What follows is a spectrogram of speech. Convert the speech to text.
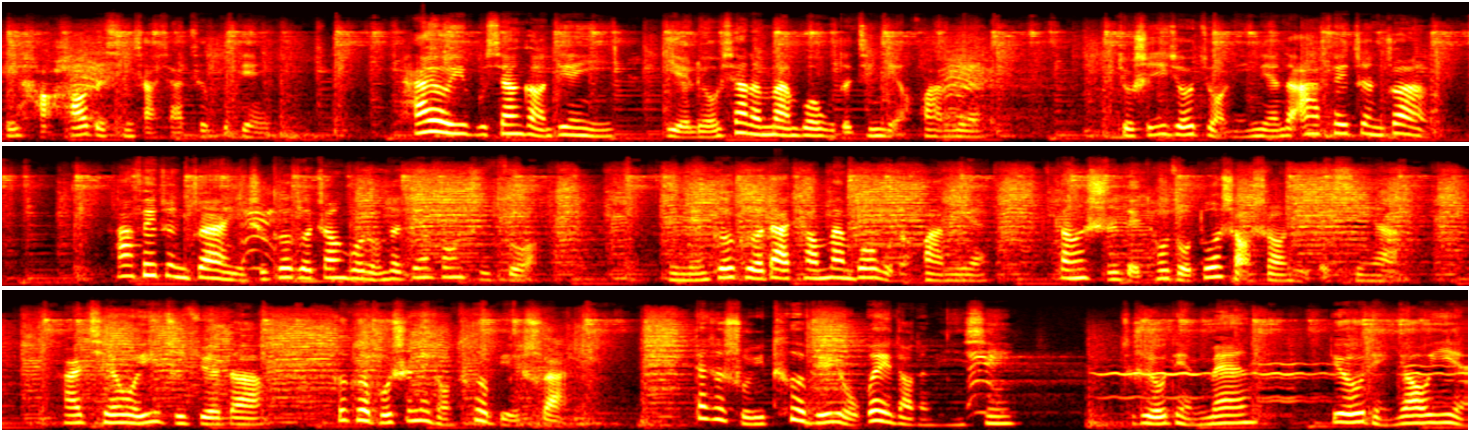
可以好好的欣赏下这部电影。还有一部香港电影也留下了慢波舞的经典画面，就是一九九零年的《阿飞正传》了。《阿飞正传》也是哥哥张国荣的巅峰之作，里面哥哥大跳慢波舞的画面，当时得偷走多少少女的心啊！而且我一直觉得哥哥不是那种特别帅，但是属于特别有味道的明星，就是有点 man，又有点妖艳。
